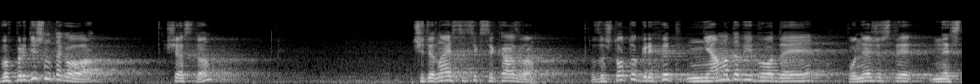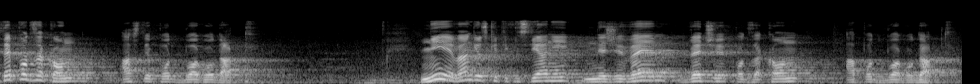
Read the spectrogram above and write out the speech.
В предишната глава, 6, 14 стих се казва защото грехът няма да ви владее, понеже сте, не сте под закон, а сте под благодат. Ние, евангелските християни, не живеем вече под закон, а под благодат.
